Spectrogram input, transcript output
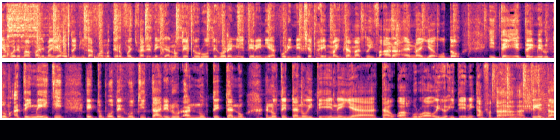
ia hore ma whare mai o te tita whano te rowhai whare reira no te turu o te hore ni i te reni a pori ne tia tai mai tamato i whaara ana ia o tau i te i te me rutum a te me iti e tupu te huti tārirur ano te tano no te tano i te e nei a tau a huru a oiho i te e nei a whata a teata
